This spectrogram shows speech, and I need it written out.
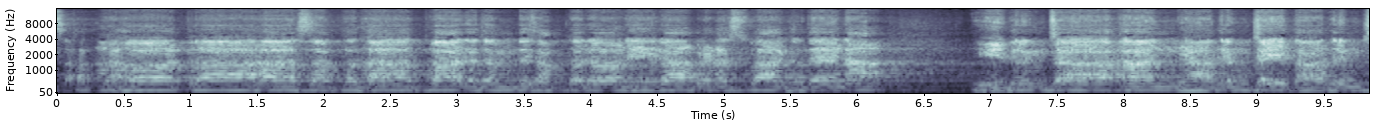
सप्तहोत्राः सप्तधात्वा गजन्ति सप्तजो नीरापृणस्वाघृतेन ईदृङ् च अन्यादृङ् चैतादृङ् च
